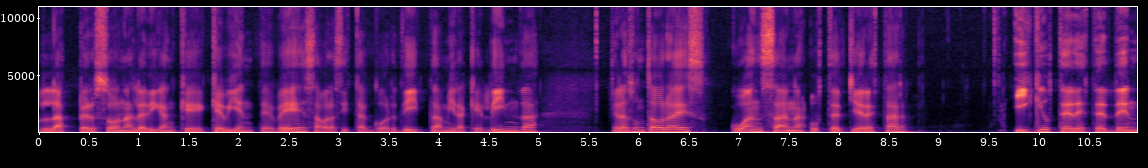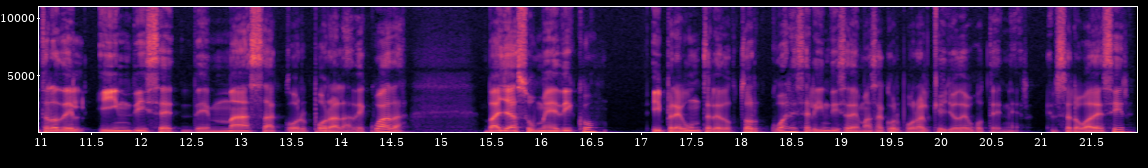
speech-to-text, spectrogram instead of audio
las personas le digan que qué bien te ves, ahora sí estás gordita, mira qué linda. El asunto ahora es cuán sana usted quiere estar y que usted esté dentro del índice de masa corporal adecuada. Vaya a su médico y pregúntele, doctor, ¿cuál es el índice de masa corporal que yo debo tener? Él se lo va a decir.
